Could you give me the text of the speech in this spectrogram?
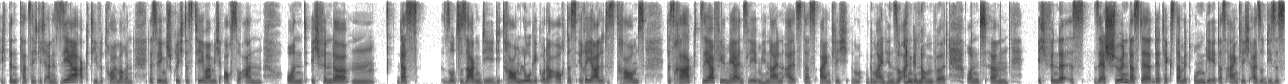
ich bin tatsächlich eine sehr aktive Träumerin. Deswegen spricht das Thema mich auch so an. Und ich finde, hm, dass sozusagen die, die Traumlogik oder auch das Irreale des Traums, das ragt sehr viel mehr ins Leben hinein, als das eigentlich gemeinhin so angenommen wird. Und ähm, ich finde es sehr schön, dass der, der Text damit umgeht, dass eigentlich also dieses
